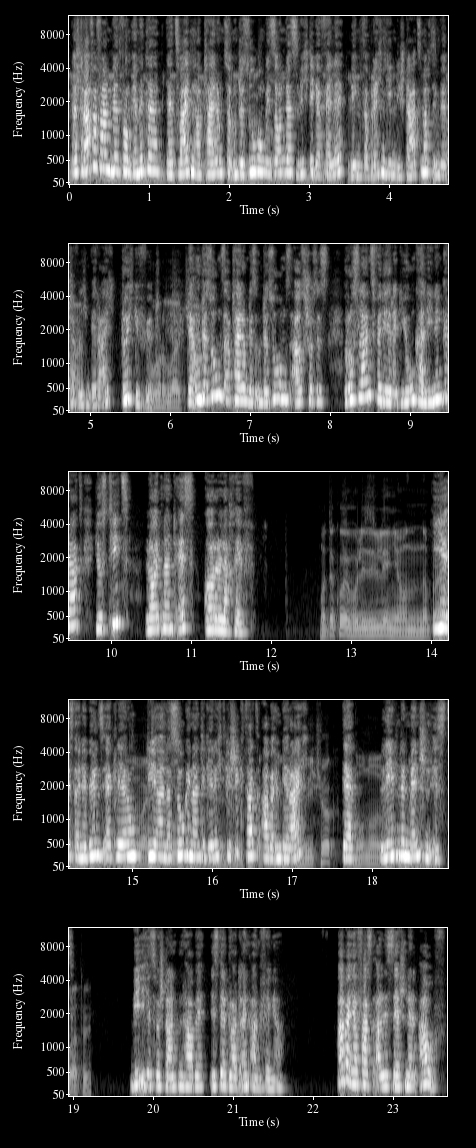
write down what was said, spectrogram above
Das Strafverfahren wird vom Ermittler der zweiten Abteilung zur Untersuchung besonders wichtiger Fälle wegen Verbrechen gegen die Staatsmacht im wirtschaftlichen Bereich durchgeführt. Der Untersuchungsabteilung des Untersuchungsausschusses Russlands für die Region Kaliningrad, Justiz, Leutnant S. Gorlachew. Hier ist eine Willenserklärung, die er an das sogenannte Gericht geschickt hat, aber im Bereich der lebenden Menschen ist. Wie ich es verstanden habe, ist er dort ein Anfänger. Aber er fasst alles sehr schnell auf.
